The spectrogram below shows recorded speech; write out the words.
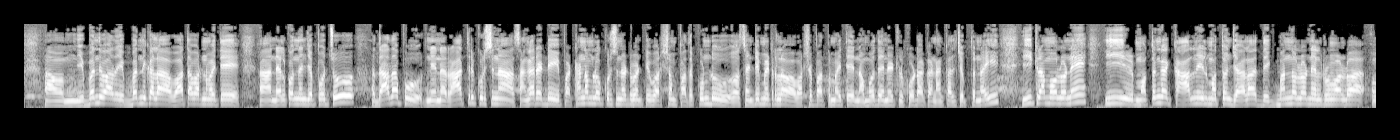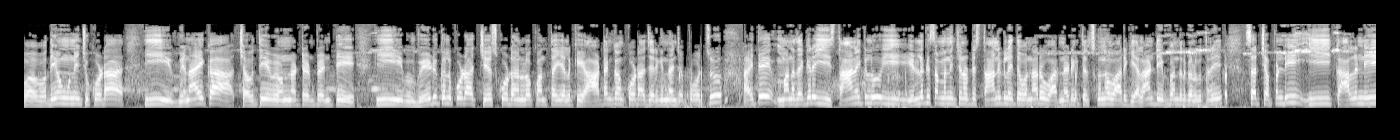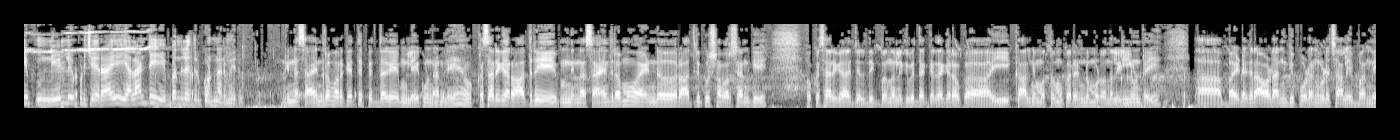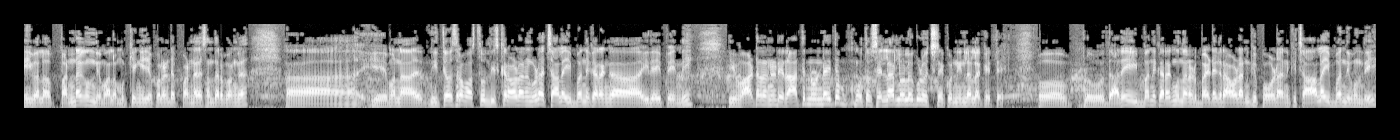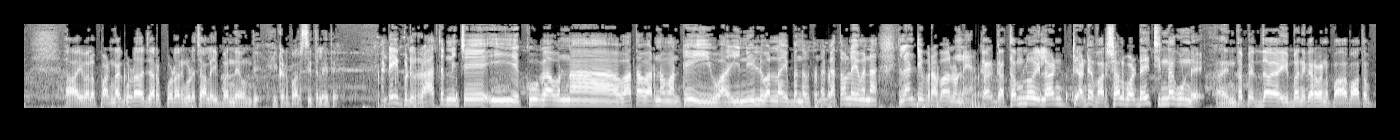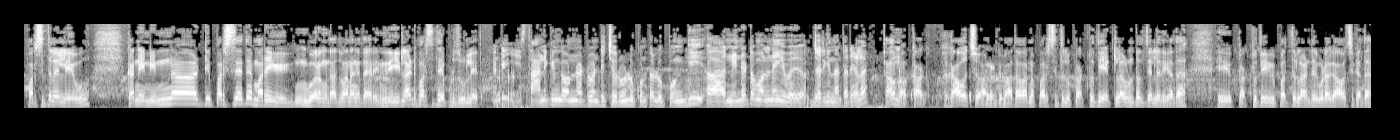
ఇబ్బంది ఇబ్బంది గల వాతావరణం అయితే నెలకొందని చెప్పొచ్చు. దాదాపు నిన్న రాత్రి కురిసిన సంగారెడ్డి పట్టణంలో కురిసినటువంటి వర్షం పదకొండు సెంటీమీటర్ల వర్షపాతం అయితే నమోదైనట్లు కూడా గణాంకాలు చెప్తున్నాయి. ఈ క్రమంలోనే ఈ మొత్తంగా కాలనీలు మొత్తం చాలా దిగ్బంధంలో నిలవడం వల్ల ఉదయం నుంచి కూడా ఈ వినాయక చవితి ఉన్నటువంటి ఈ వేడుకలు కూడా చేసుకోవడంలో కొంత వీళ్ళకి ఆటంకం కూడా జరిగిందని చెప్పవచ్చు. అయితే మన దగ్గర ఈ స్థానికులు ఈ ఇళ్ళకు సంబంధించినటువంటి స్థానికులు అయితే ఉన్నారు. వారిని అడిగి తెలుసుకుందాం. వారికి ఎలాంటి ఇబ్బందులు కలుగుతున్నాయి? సార్ చెప్పండి. ఈ కాలనీ నీళ్ళు ఇప్పుడు చేరాయి. ఎలాంటి ఇబ్బందులు ఎదుర్కొంటున్నారు మీరు? నిన్న సాయంత్రం వరకు అయితే పెద్దగా ఏం లేకుండండి ఒక్కసారిగా రాత్రి నిన్న సాయంత్రము అండ్ రాత్రి కురిసిన వర్షానికి ఒక్కసారిగా జల దిగ్బంధంలోకి పోయి దగ్గర దగ్గర ఒక ఈ కాలనీ మొత్తం ఒక రెండు మూడు వందల ఇల్లు ఉంటాయి. బయటకు రావడానికి పోవడానికి కూడా చాలా ఇబ్బంది. ఇవాళ పండగ ఉంది. మళ్ళీ ముఖ్యంగా చెప్పాలంటే పండగ సందర్భంగా ఏమన్నా నిత్యావసర వస్తువులు తీసుకురావడానికి కూడా చాలా ఇబ్బందికరంగా ఇదైపోయింది. ఈ వాటర్ అనేది రాత్రి నుండి అయితే మొత్తం సెల్లార్లలో కూడా వచ్చినాయి కొన్ని ఇళ్ళకైతే ఓ ఇప్పుడు అదే ఇబ్బందికరంగా ఉంది అన్నట్టు బయటకు రావడానికి పోవడానికి చాలా ఇబ్బంది ఉంది. ఆ, ఇవాళ పండగ కూడా జరుపుకోవడానికి కూడా చాలా ఇబ్బందే ఉంది ఇక్కడ పరిస్థితులు అయితే అంటే ఇప్పుడు రాత్రి నుంచే ఈ ఎక్కువగా ఉన్న వాతావరణం అంటే ఈ ఈ నీళ్ళు వల్ల ఇబ్బంది అవుతుందా? గతంలో ఏమైనా ఇలాంటి ప్రభావాలు ఉన్నాయా? గతంలో ఇలాంటి అంటే వర్షాలు పడ్డాయి చిన్నగా ఉండే. ఇంత పెద్ద ఇబ్బందికరమైన వాత పరిస్థితులే లేవు. కానీ నిన్నటి పరిస్థితి అయితే మరీ ఘోరంగా ఉంది అధ్వానంగా తయారైంది. ఇలాంటి పరిస్థితి ఎప్పుడు చూడలేదు. అంటే ఈ స్థానికంగా ఉన్నటువంటి చెరువులు కుంటలు పొంగి నిండటం వల్లనే జరిగిందంటారు ఎలా? అవును కావచ్చు అలాంటి వాతావరణ పరిస్థితులు ప్రకృతి ఎట్లా ఉంటుందో తెలియదు కదా. ఈ ప్రకృతి విపత్తు లాంటిది కూడా కావచ్చు కదా.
